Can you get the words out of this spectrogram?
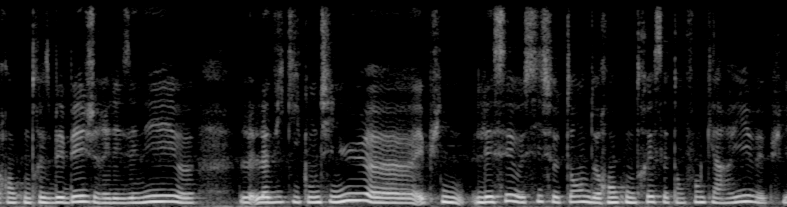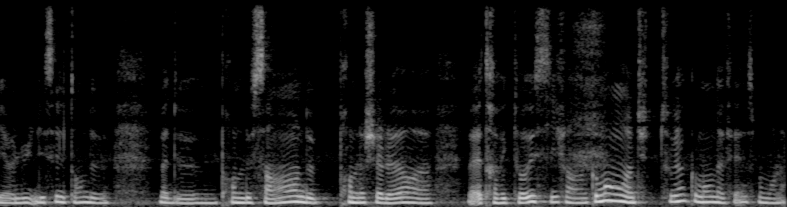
rencontrer ce bébé, gérer les aînés, la vie qui continue, euh, et puis laisser aussi ce temps de rencontrer cet enfant qui arrive, et puis euh, lui laisser le temps de, bah, de prendre le sein, de prendre la chaleur, euh, être avec toi aussi. Enfin, comment tu te souviens comment on a fait à ce moment-là?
